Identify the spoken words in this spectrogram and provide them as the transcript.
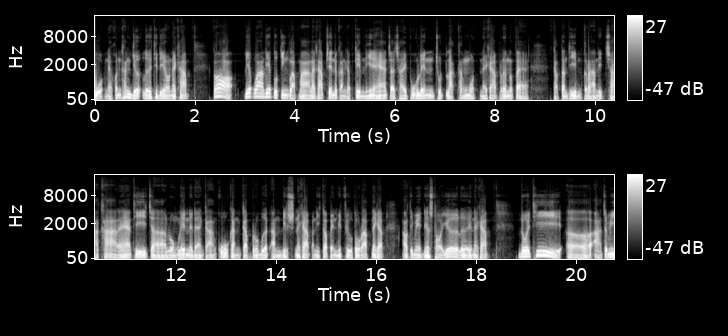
บวกเนี่ยค่อนข้างเยอะเลยทีเดียวนะครับ ก็เรียกว่าเรียกตัวจริงกลับมาแล้วครับ เช่นเดียวกันกับเกมนี้นะฮะจะใช้ผู้เล่นชุดหลักทั้งหมดนะครับ เริ่มตั้งแต่กับตันทีมกรานิตชาค่านะฮะที่จะลงเล่นในแดนกลางคู่กันกับโรเบิร์ตอันดิชนะครับ อันนี้ก็เป็นมิดฟิลด์ตัวรับนะครับอัลติเม e เดสทอยเออร์เลยนะครับ โดยที่อาจจะมี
